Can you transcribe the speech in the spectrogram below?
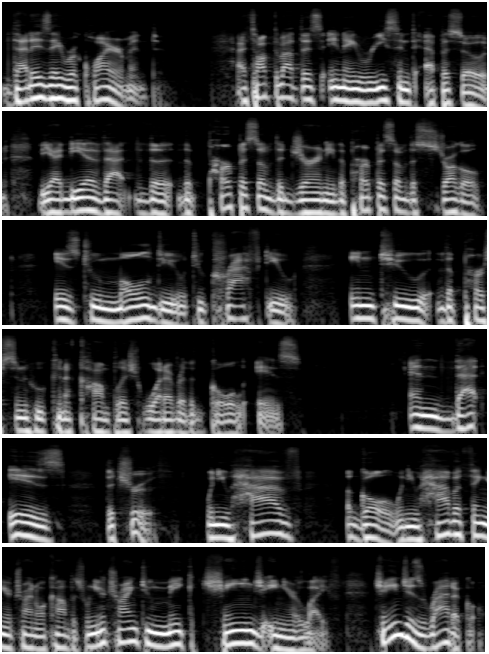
that is a requirement. I talked about this in a recent episode. The idea that the the purpose of the journey, the purpose of the struggle is to mold you, to craft you into the person who can accomplish whatever the goal is. And that is the truth. When you have a goal, when you have a thing you're trying to accomplish, when you're trying to make change in your life, change is radical.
